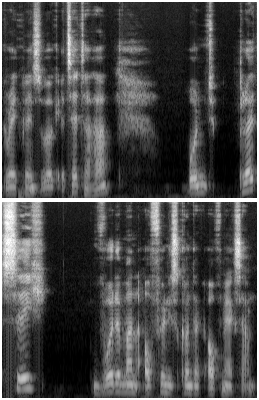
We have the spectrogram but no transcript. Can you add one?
Great Place to Work etc. Und plötzlich wurde man auf Phoenix Kontakt aufmerksam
